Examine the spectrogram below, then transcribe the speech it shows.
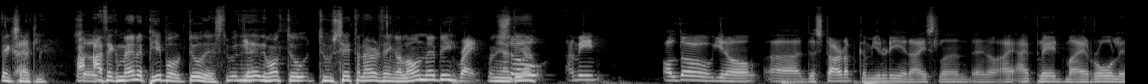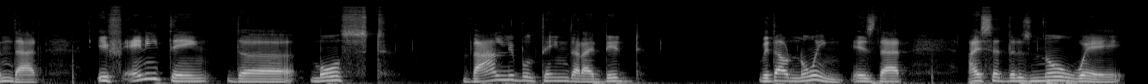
Exactly. So- I, I think many people do this. They, Yeah. they want to to sit on everything alone, maybe. Right. So, idea. I mean, although you know uh, the startup community in Iceland, you know, I, I played my role in that. If anything, the most valuable thing that I did without knowing is that I said there is no way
